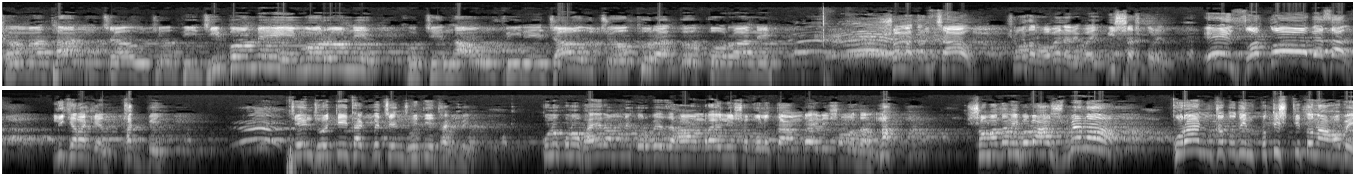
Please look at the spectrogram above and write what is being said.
সমাধান চাও যদি জীবনে, মরণে, খুঁজে নাও, ফিরে যাও চোখ রাখো কোরআনে। সমাধান চাও। সমাধান হবে না রে ভাই, বিশ্বাস করেন। এই যত বেজাল লিখে রাখেন, থাকবেই। চেঞ্জ হইতেই থাকবে চেঞ্জ হইতেই থাকবে। কোনো কোনো ভাইয়েরা মনে করবে যে হ্যাঁ আমরা এলি সফলতা আমরা এলি সমাধান। না, সমাধান এইভাবে আসবে না। কোরআন যতদিন প্রতিষ্ঠিত না হবে,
